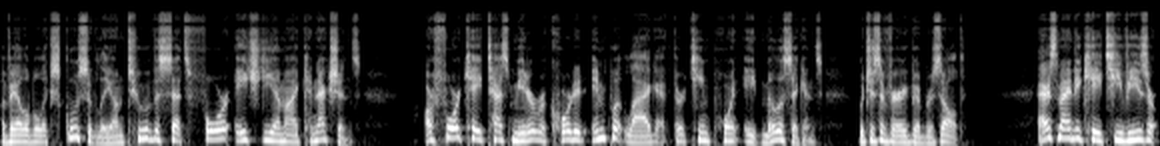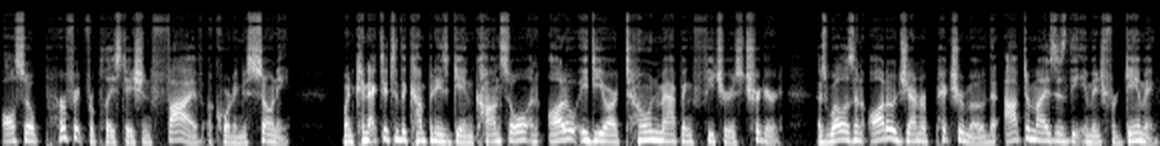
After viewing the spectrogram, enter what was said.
available exclusively on two of the set's four HDMI connections. Our 4K test meter recorded input lag at 13.8 milliseconds, which is a very good result. X90K TVs are also perfect for PlayStation 5, according to Sony. When connected to the company's game console, an auto HDR tone mapping feature is triggered, as well as an auto genre picture mode that optimizes the image for gaming,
